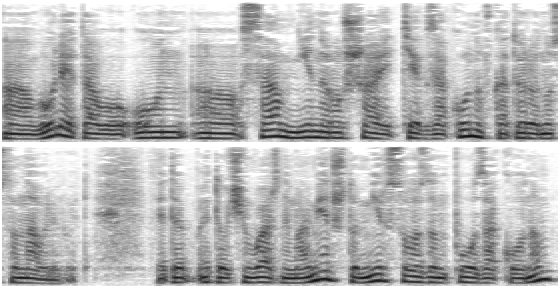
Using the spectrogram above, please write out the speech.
Более того, Он э, сам не нарушает тех законов, которые Он устанавливает. Это, это очень важный момент, что мир создан по законам,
